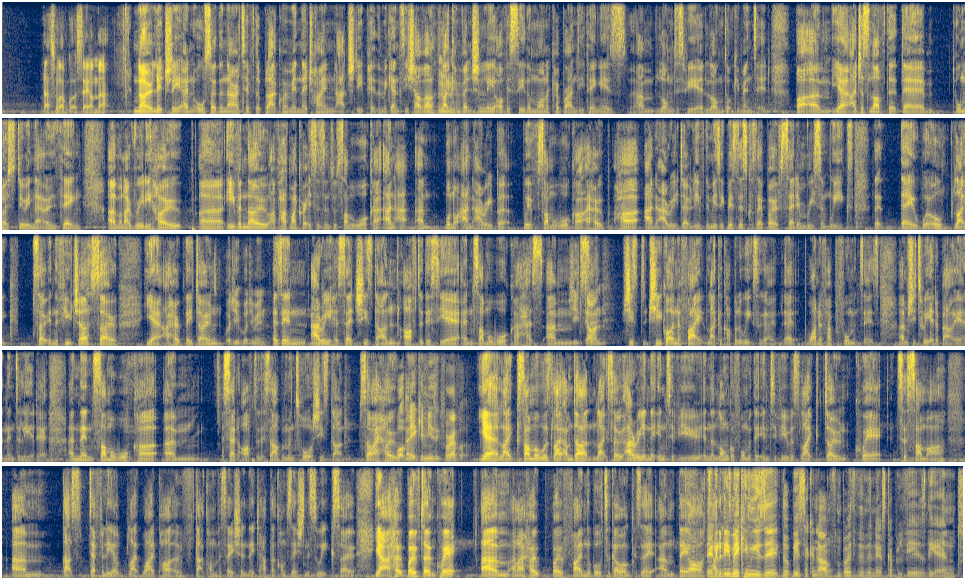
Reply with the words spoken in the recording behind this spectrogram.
that's all I've got to say on that. No, literally, and also the narrative that black women they try and actually pit them against each other. Like Mm. conventionally, obviously, the Monica Brandy thing is um, long disputed, long documented. But um, yeah, I just love that they're almost doing their own thing, um, and I really hope, uh, even though I've had my criticisms with Summer Walker and uh, um, well, not and Ari, but with Summer Walker, I hope her and Ari don't leave the music business because they've both said in recent weeks that they will, like, so in the future. So yeah, I hope they don't What do you What do you mean? as in Ari has said she's done after this year, and Summer Walker has um She's said- done? She's she got in a fight like a couple of weeks ago at one of her performances. Um, she tweeted about it and then deleted it, and then Summer Walker um said after this album and tour she's done. So I hope What making music forever? yeah, like Summer was like, I'm done. Like, so Ari in the interview, in the longer form of the interview, was like, don't quit to Summer. Um, that's definitely a like wide part of that conversation. They had that conversation this week. So yeah, I hope both don't quit. Um, and I hope both find the will to go on because they um they are. They're going to be making music. There'll be a second album from both of them in the next couple of years. The end.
